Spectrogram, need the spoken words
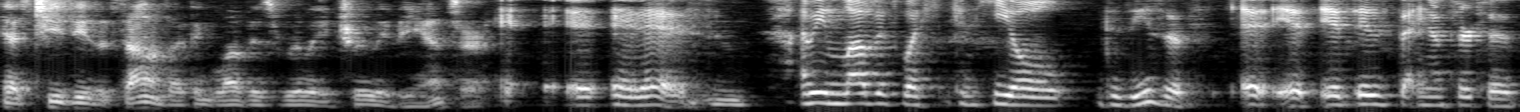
as cheesy as it sounds, I think love is really truly the answer. It, it, it is. Mm-hmm. I mean, love is what can heal diseases. It, it, it is the answer to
